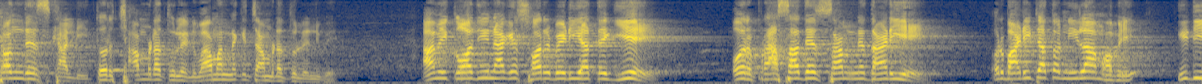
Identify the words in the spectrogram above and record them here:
সন্দেশ খালি, তোর চামড়া তুলে নিব, আমার নাকি চামড়া তুলে নিবে। আমি কদিন আগে সরবেড়িয়াতে গিয়ে ওর প্রাসাদের সামনে দাঁড়িয়ে ওর বাড়িটা তো নিলাম হবে, ইডি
